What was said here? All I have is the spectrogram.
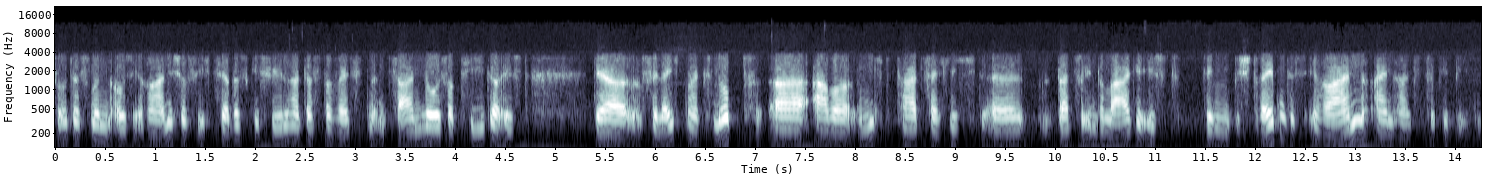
so, dass man aus iranischer Sicht sehr das Gefühl hat, dass der Westen ein zahnloser Tiger ist, der vielleicht mal knurrt, äh, aber nicht tatsächlich äh, dazu in der Lage ist, dem Bestreben des Iran Einhalt zu gebieten.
